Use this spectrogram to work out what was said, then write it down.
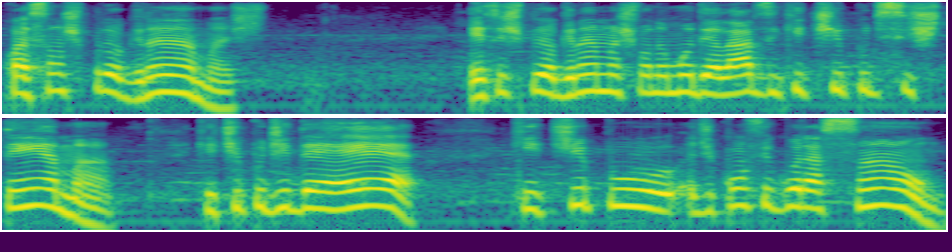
Quais são os programas? Esses programas foram modelados em que tipo de sistema, que tipo de IDE, que tipo de configuração.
